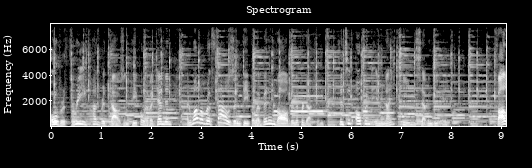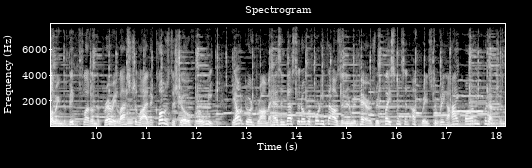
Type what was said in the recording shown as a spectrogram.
Over 300,000 people have attended, and well over 1,000 people have been involved in the production since it opened in 1978. Following the big flood on the prairie last July that closed the show for a week, the outdoor drama has invested over 40,000 in repairs, replacements, and upgrades to bring a high-quality production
